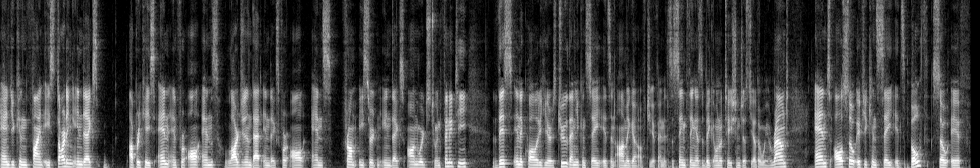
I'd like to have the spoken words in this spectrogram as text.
and you can find a starting index uppercase n and for all n's larger than that index for all n's from a certain index onwards to infinity. This inequality here is true, then you can say it's an omega of g of n. It's the same thing as the big O notation, just the other way around. And also if you can say it's both, so if,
